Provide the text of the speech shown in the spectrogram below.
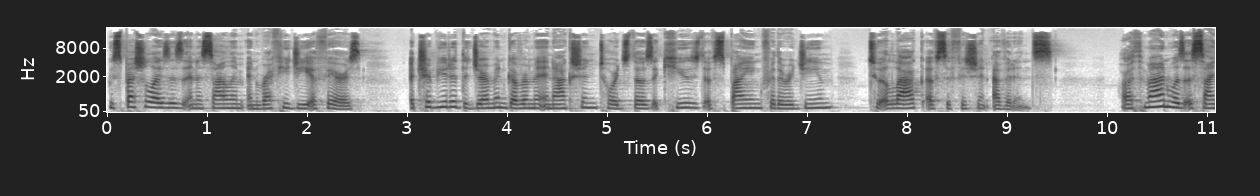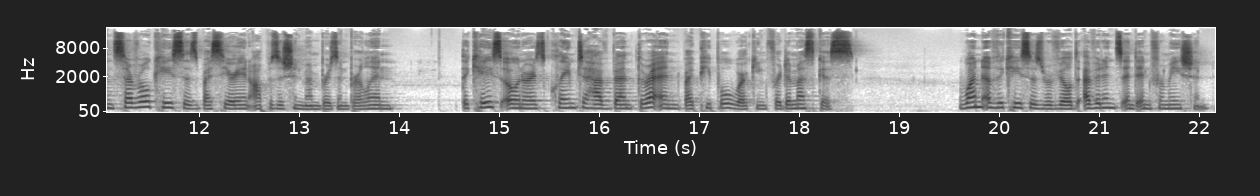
who specializes in asylum and refugee affairs, attributed the German government inaction towards those accused of spying for the regime to a lack of sufficient evidence. Uthman was assigned several cases by Syrian opposition members in Berlin. The case owners claimed to have been threatened by people working for Damascus. One of the cases revealed evidence and information,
